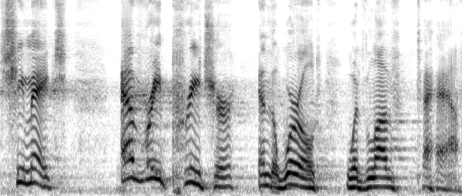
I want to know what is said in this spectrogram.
she makes, every preacher in the world would love to have.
